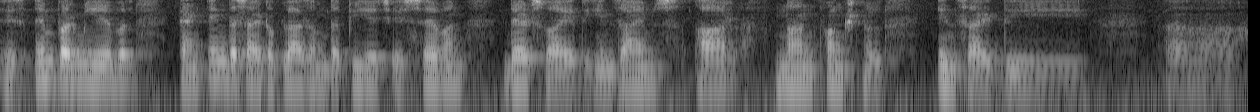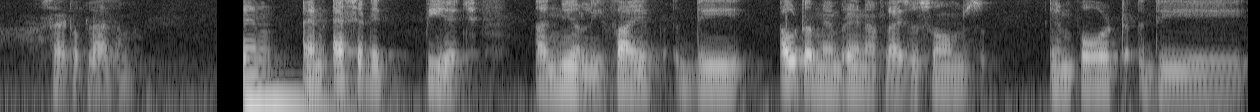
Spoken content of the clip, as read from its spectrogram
is impermeable and in the cytoplasm the pH is 7 that's why the enzymes are non-functional inside the uh, cytoplasm. In an acidic pH uh, nearly 5 the outer membrane of lysosomes import the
